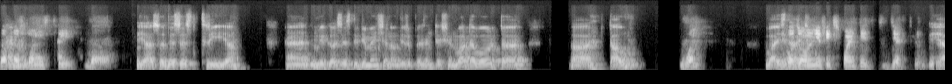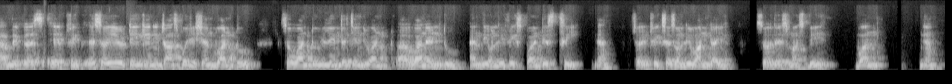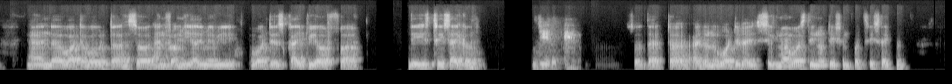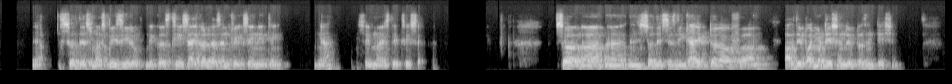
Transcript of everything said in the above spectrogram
The and, first one is three. The yeah. So this is three. Yeah. And because it's the dimension of the representation. What about uh, uh, tau? One. Why is because that? only fixed point is Z3. Yeah, because it so you take any transposition one two, so one two will interchange one uh, one and two, and the only fixed point is three. Yeah, so it fixes only one guy, so this must be one. Yeah, and uh, what about uh, so and from here maybe what is chi p of uh, the three cycle? Zero. So that, uh, I don't know, what did I, sigma was the notation for three cycle. Yeah, so this must be zero because three cycle doesn't fix anything. Yeah, sigma is the three cycle. So, uh, uh, so this is the character of, uh, of the permutation representation.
